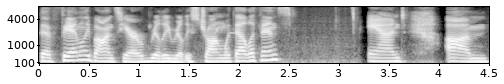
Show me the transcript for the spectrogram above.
the family bonds here are really, really strong with elephants. And um,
